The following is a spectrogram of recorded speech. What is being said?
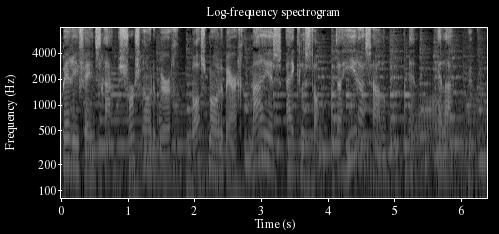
Perry Veenstra, Sjors Rodeburg, Bas Molenberg, Marius Eikelestam, Tahira Salomon en Hella Buuk.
